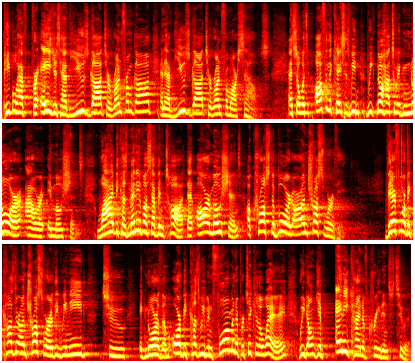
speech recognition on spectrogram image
People have, for ages, have used God to run from God and have used God to run from ourselves. And so, what's often the case is we, we know how to ignore our emotions. Why? Because many of us have been taught that our emotions across the board are untrustworthy. Therefore, because they're untrustworthy, we need to ignore them. Or because we've been formed in a particular way, we don't give any kind of credence to it.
